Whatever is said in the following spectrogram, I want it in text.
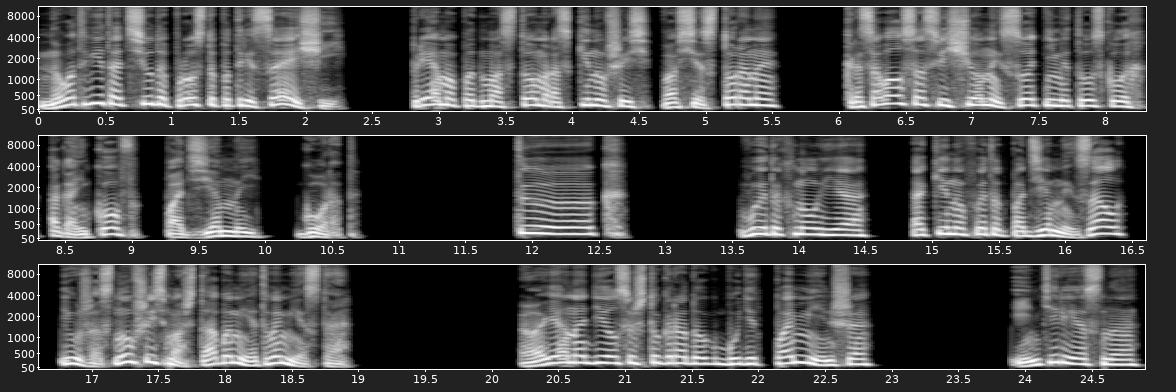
Но вот вид отсюда просто потрясающий. Прямо под мостом, раскинувшись во все стороны, красовался освещенный сотнями тусклых огоньков подземный город. «Так...» — выдохнул я, окинув этот подземный зал и ужаснувшись масштабами этого места. А я надеялся, что городок будет поменьше. Интересно,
